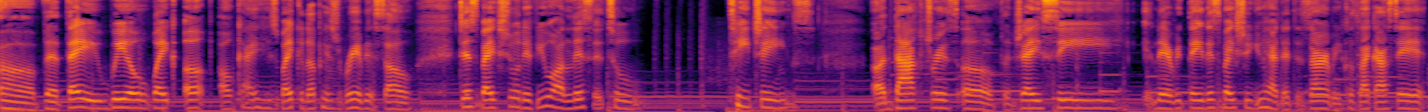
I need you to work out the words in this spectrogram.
uh, that they will wake up. Okay, he's waking up his remnant. So just make sure that if you are listening to teachings, uh, doctrines of the JC and everything, just make sure you have that discernment. Because, like I said,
